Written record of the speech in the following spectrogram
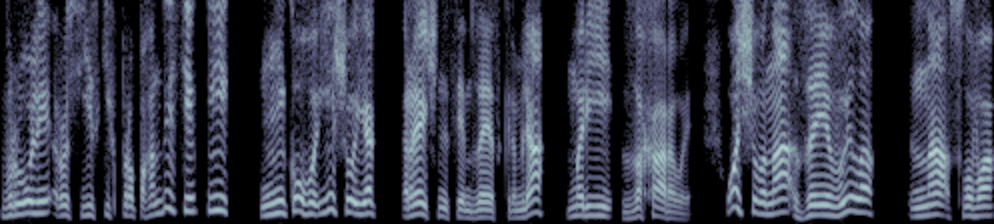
в ролі російських пропагандистів і нікого іншого, як речниці МЗС Кремля Марії Захарової. Ось що вона заявила на слова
